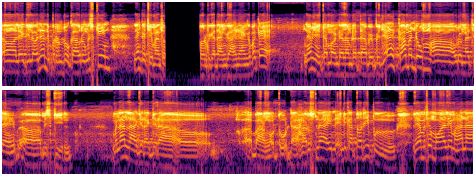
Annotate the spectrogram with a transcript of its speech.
uh, lagi kilonya diperuntukkan orang miskin. Yang keciman kadang gasnya yang pakai namanya tamang dalam data BPJS kamandum uh, orang Aceh uh, miskin. Menanlah kira-kira uh, bang untuk dah harusnya in- indikator jipu lihat macam mualim hana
